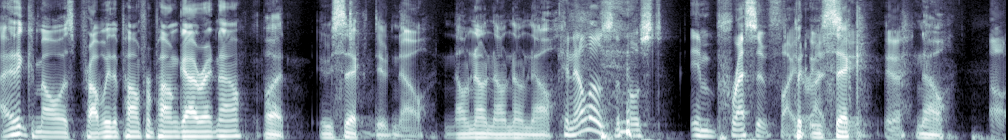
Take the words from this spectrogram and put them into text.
I think Canelo is probably the pound for pound guy right now, but Usyk, dude, no, no, no, no, no, no. Canelo's the most impressive fighter. But Usyk, ugh, no. Oh,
